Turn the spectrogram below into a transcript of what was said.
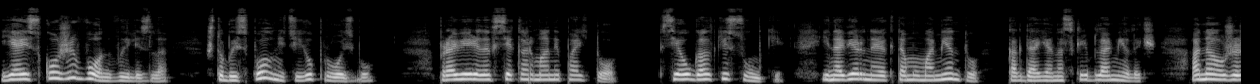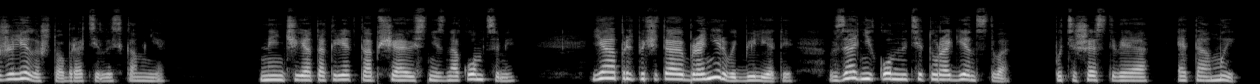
Я из кожи вон вылезла, чтобы исполнить ее просьбу, проверила все карманы пальто, все уголки сумки, и, наверное, к тому моменту, когда я наскребла мелочь, она уже жалела, что обратилась ко мне. Нынче я так редко общаюсь с незнакомцами. Я предпочитаю бронировать билеты в задней комнате турагентства. Путешествие — это мы.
